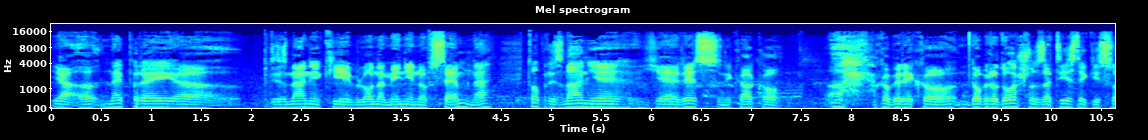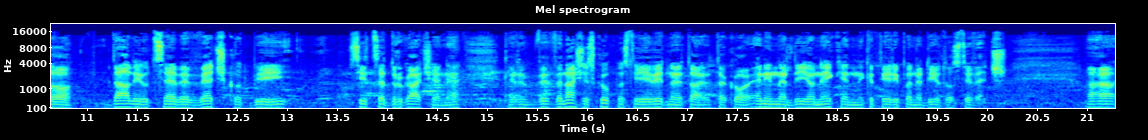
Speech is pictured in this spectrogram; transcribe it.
Ja, najprej priznanje, ki je bilo namenjeno vsem. Ne? To priznanje je res nekako, ah, kako bi rekel, dobrodošlo za tiste, ki so dali od sebe več, kot bi sicer drugače. Ne? Ker v, v naši skupnosti je vedno ta, tako, eni naredijo nekaj, nekateri pa naredijo dosti več. Uh,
